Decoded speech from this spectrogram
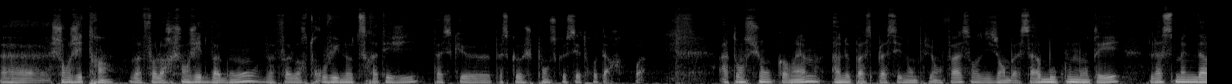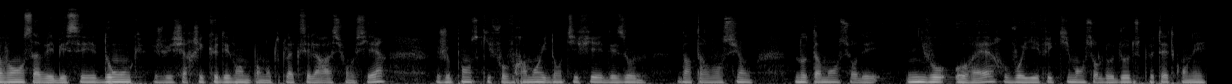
euh, changer de train, va falloir changer de wagon, va falloir trouver une autre stratégie parce que, je pense que c'est trop tard. Attention quand même à ne pas se placer non plus en face en se disant bah ça a beaucoup monté, la semaine d'avant ça avait baissé, donc je vais chercher que des ventes pendant toute l'accélération haussière. Je pense qu'il faut vraiment identifier des zones d'intervention, notamment sur des niveaux horaires. Vous voyez effectivement sur le Dow Jones, peut-être qu'on est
